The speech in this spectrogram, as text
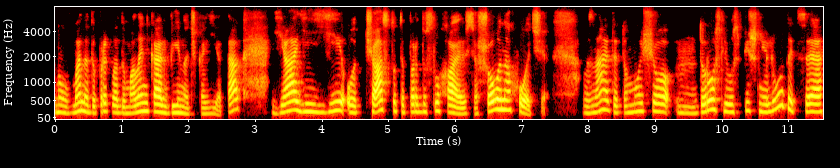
Ну, в мене, до прикладу, маленька альбіночка є. так? Я її от часто тепер дослухаюся, що вона хоче. Ви знаєте, тому що дорослі успішні люди це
